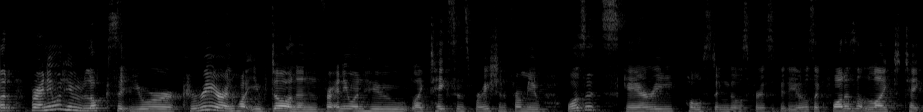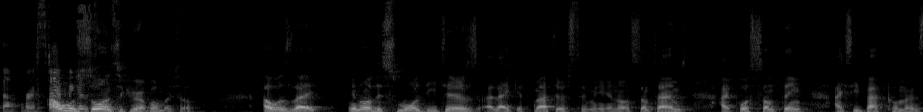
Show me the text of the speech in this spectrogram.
But for anyone who looks at your career and what you've done, and for anyone who like takes inspiration from you, was it scary posting those first videos? Like, what is it like to take that first step? I was Because- so insecure about myself. I was like, you know, the small details, like it matters to me. You know, sometimes I post something, I see bad comments,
